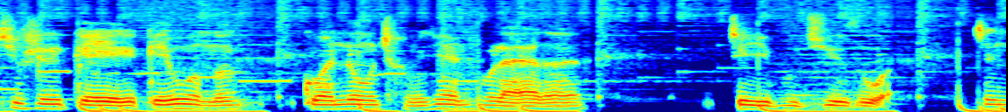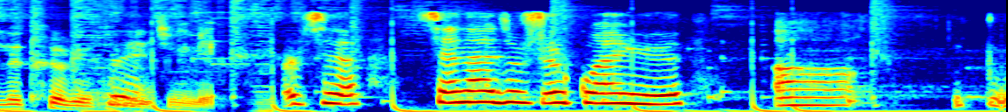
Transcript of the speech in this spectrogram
就是给给我们观众呈现出来的这一部剧作。真的特别特别经典，而且现在就是关于，嗯，不，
